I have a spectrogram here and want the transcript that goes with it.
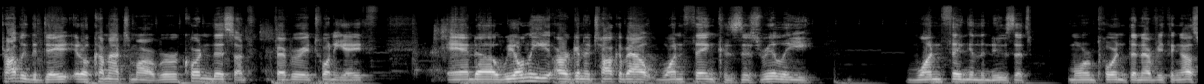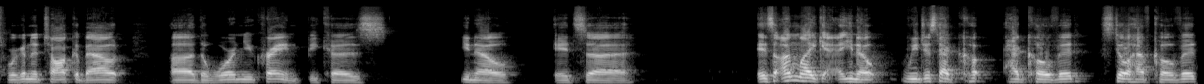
Probably the date it'll come out tomorrow. We're recording this on February 28th, and uh, we only are going to talk about one thing because there's really one thing in the news that's more important than everything else. We're going to talk about uh, the war in Ukraine because you know it's uh it's unlike you know we just had co- had COVID, still have COVID.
